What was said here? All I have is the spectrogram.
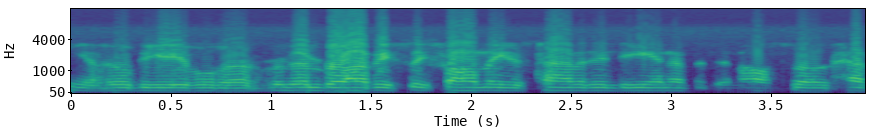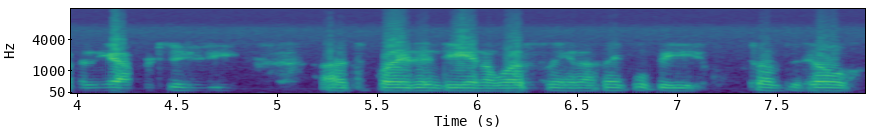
you know he'll be able to remember. Obviously, fondly his time at Indiana, but then also having the opportunity uh, to play at Indiana Wesleyan, I think will be something he'll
